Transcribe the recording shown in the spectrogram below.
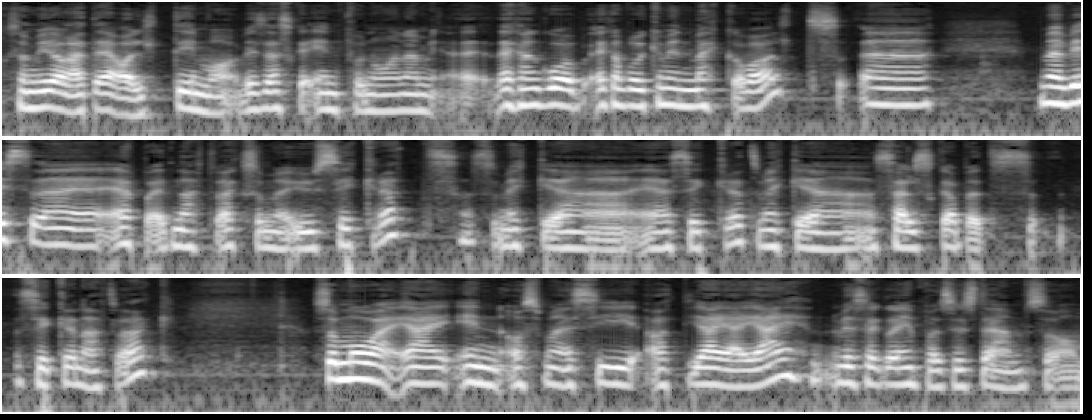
Som gjør at jeg alltid må Hvis jeg skal inn på noen av mine Jeg jeg kan bruke min Mac overalt. Men hvis jeg er på et nettverk som er usikret, som ikke er sikret, som ikke er selskapets sikre nettverk, så må jeg inn og så må jeg si at jeg er jeg, hvis jeg går inn på et system som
